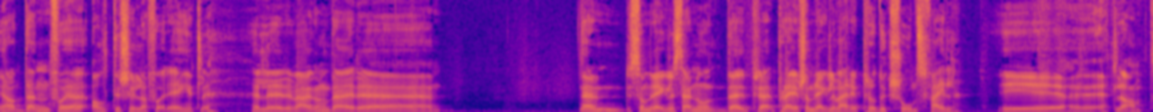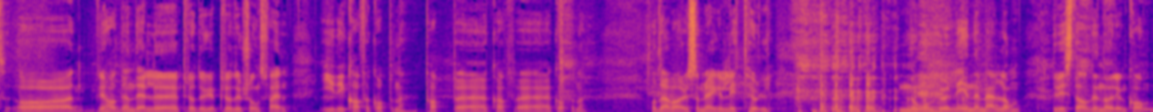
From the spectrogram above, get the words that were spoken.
Ja, den får jeg alltid skylda for, egentlig. Eller hver gang det er eh, det er, som regel så er det noe Det pleier som regel å være produksjonsfeil i eh, et eller annet. Og vi hadde en del produ produksjonsfeil i de kaffekoppene. Pappkaffekoppene. Og der var det som regel litt hull. Noen hull innimellom. Du visste aldri når hun kom.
